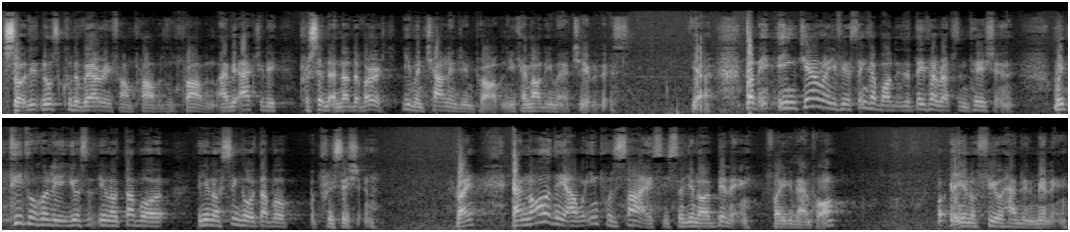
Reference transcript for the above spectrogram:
So th- those could vary from problem to problem. I will actually present another very even challenging problem. You cannot even achieve this. Yeah, but in, general, if you think about the data representation, we typically use you know double, you know single double precision, right? And nowadays our input size is you know a billion, for example, you know few hundred million,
